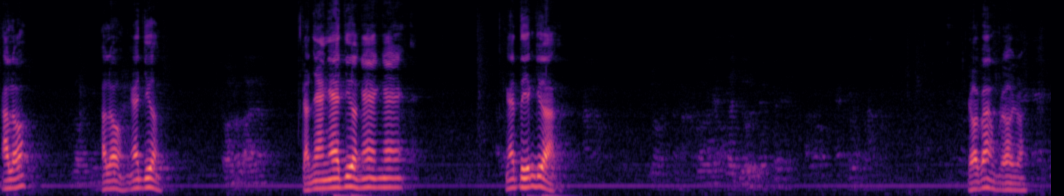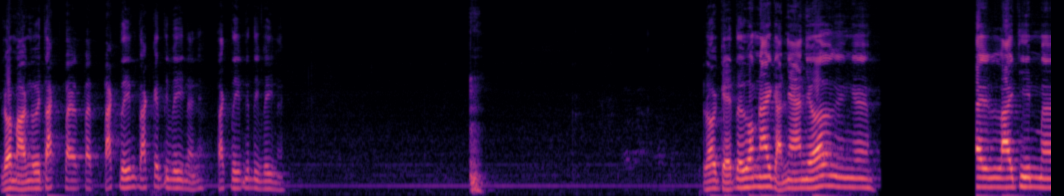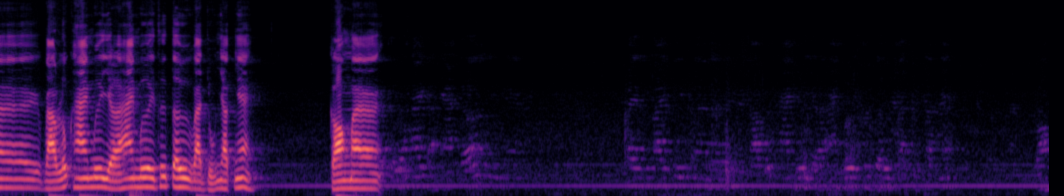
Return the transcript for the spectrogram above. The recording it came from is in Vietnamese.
alo? Alo nghe chưa? Cả nhà nghe chưa? Nghe nghe. Nghe tiếng chưa rồi phải không? Rồi rồi. Rồi mọi người tắt tắt tắt, tắt tiếng tắt cái tivi này nhé. Tắt tiếng cái tivi này. Rồi kể từ hôm nay cả nhà nhớ live stream ờ, vào lúc 20 giờ 20 thứ tư và chủ nhật nha. Còn mà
